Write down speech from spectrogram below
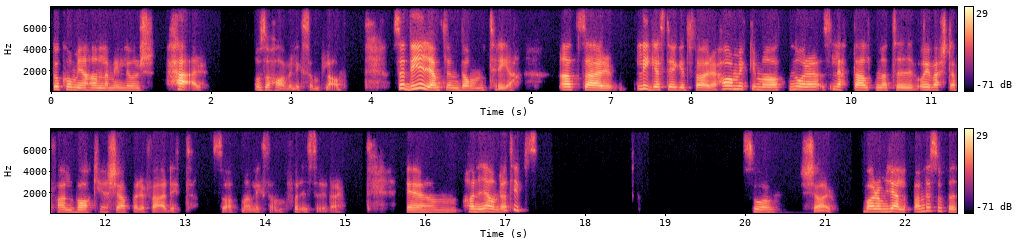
då kommer jag handla min lunch här. Och så har vi liksom plan. Så det är egentligen de tre. Att så här, ligga steget före, ha mycket mat, några lätta alternativ och i värsta fall vad kan jag köpa det färdigt? Så att man liksom får i sig det där. Um, har ni andra tips? Så kör. Var de hjälpande Sofie?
